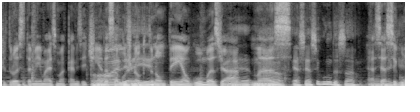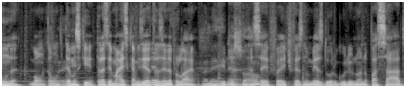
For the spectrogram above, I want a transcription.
te trouxe também mais uma camisetinha Olha da Sabujo. Não que tu não tenha algumas já, é, mas. Não, essa é a segunda só. Essa é a segunda? Aqui. Bom, então Olha temos aí. que trazer mais camisetas ainda pro Lion. Olha aí, né? pessoal. Essa aí foi, a gente fez no mês do orgulho no ano passado,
